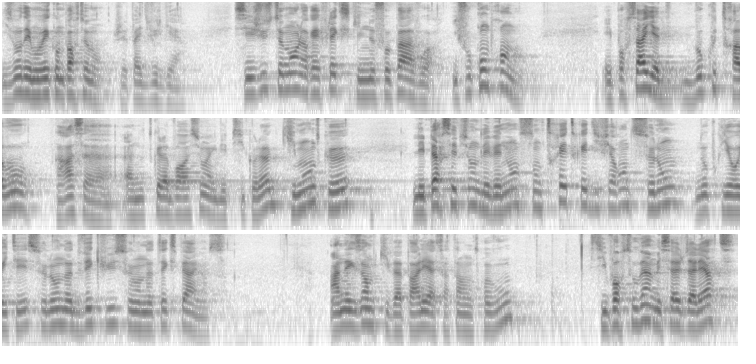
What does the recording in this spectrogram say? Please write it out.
ils ont des mauvais comportements. Je ne vais pas être vulgaire. C'est justement le réflexe qu'il ne faut pas avoir. Il faut comprendre. Et pour ça, il y a beaucoup de travaux, grâce à, notre collaboration avec des psychologues, qui montrent que les perceptions de l'événement sont très très différentes selon nos priorités, selon notre vécu, selon notre expérience. Un exemple qui va parler à certains d'entre vous, si vous recevez un message d'alerte,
